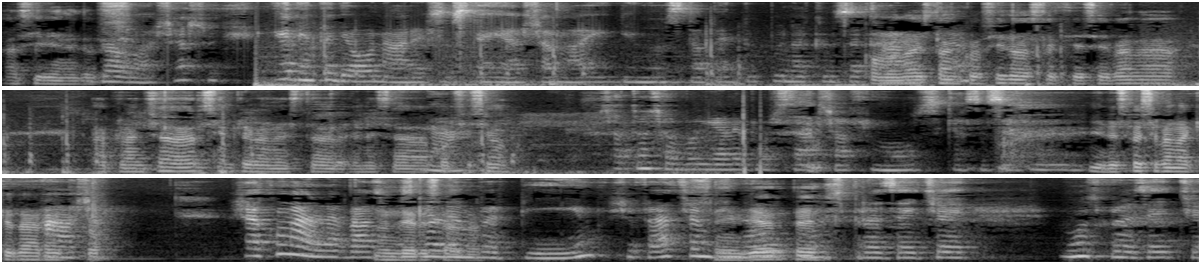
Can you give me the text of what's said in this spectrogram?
Así viene dos. Două așa și el întotdeauna are să stea așa mai din ăsta pentru până când se Como no están calcă. cosidos hasta que se van a, a planchar, siempre van a estar en esa Da. posición. Și atunci voi ele vor sta așa frumos ca să se... Y después se van a quedar recto. Așa. Și acum v-am spus Unde că le riscarea? învârtim și facem Se din nou invierte. 11, 11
